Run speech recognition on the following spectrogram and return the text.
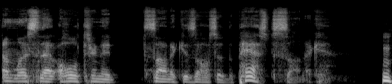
Unless that alternate Sonic is also the past Sonic. oh,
